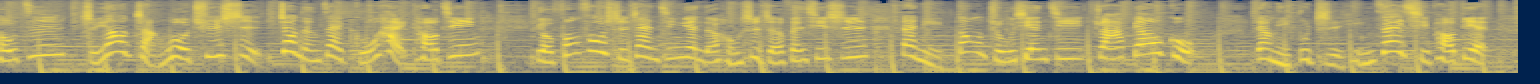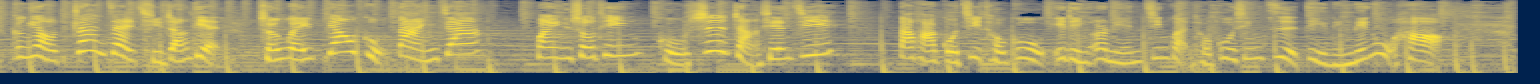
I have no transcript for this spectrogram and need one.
投资只要掌握趋势，就能在股海淘金。有丰富实战经验的洪世哲分析师带你洞烛先机抓标股，让你不只赢在起跑点，更要赚在起涨点，成为标股大赢家。欢迎收听股市涨先机，大华国际投顾一零二年金管投顾新字第零零五号。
